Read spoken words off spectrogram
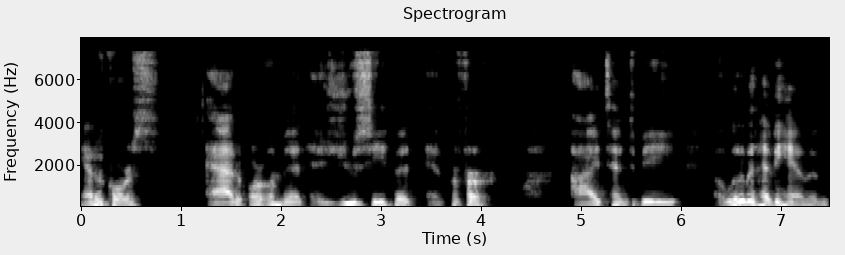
And of course, add or omit as you see fit and prefer. I tend to be a little bit heavy handed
